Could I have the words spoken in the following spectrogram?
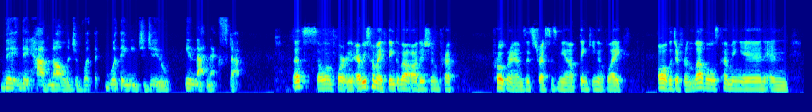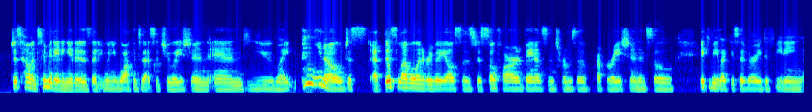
they, they have knowledge of what, the, what they need to do in that next step. That's so important. Every time I think about audition prep programs, it stresses me out thinking of like all the different levels coming in and just how intimidating it is that when you walk into that situation and you might, you know, just at this level and everybody else is just so far advanced in terms of preparation. And so it can be, like you said, very defeating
